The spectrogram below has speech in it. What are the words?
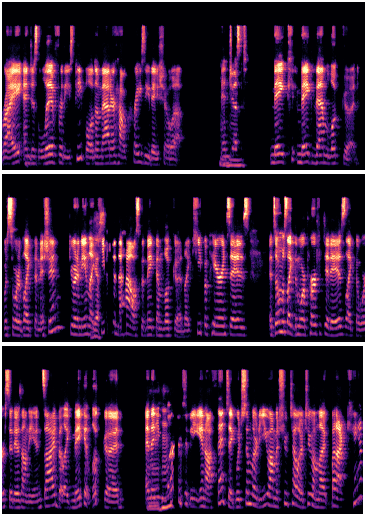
right? And just live for these people no matter how crazy they show up. Mm-hmm. And just make make them look good was sort of like the mission. Do you know what I mean? Like yes. keep it in the house, but make them look good. Like keep appearances. It's almost like the more perfect it is, like the worse it is on the inside, but like make it look good. And then mm-hmm. you learn to be inauthentic, which similar to you, I'm a true teller too. I'm like, but I can't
